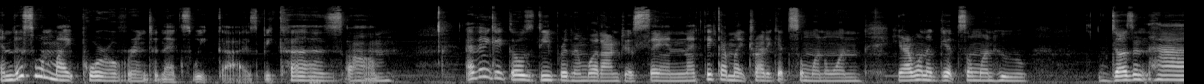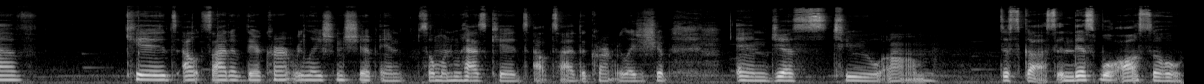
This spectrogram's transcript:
And this one might pour over into next week, guys, because um, I think it goes deeper than what I'm just saying. And I think I might try to get someone on here. I want to get someone who doesn't have kids outside of their current relationship and someone who has kids outside the current relationship and just to um, discuss. And this will also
